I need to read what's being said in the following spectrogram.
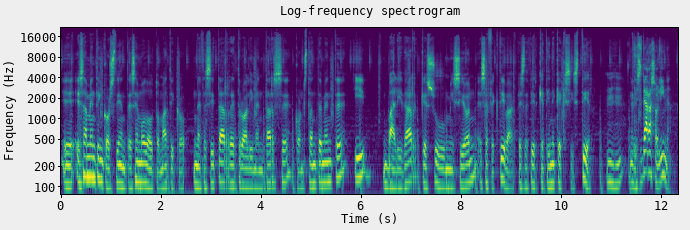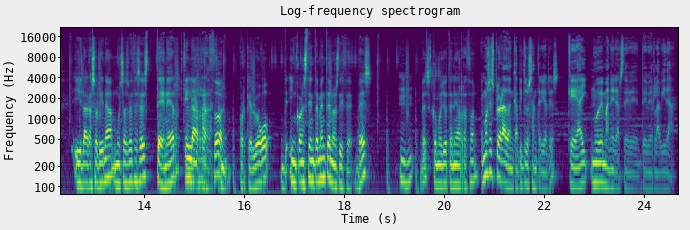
Eh, esa mente inconsciente, ese modo automático, necesita retroalimentarse constantemente y validar que su misión es efectiva, es decir, que tiene que existir. Necesita gasolina. Y la gasolina muchas veces es tener, Tener la razón, razón. porque luego inconscientemente nos dice, ¿ves? ¿Ves cómo yo tenía razón? Hemos explorado en capítulos anteriores que hay nueve maneras de, de ver la vida.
